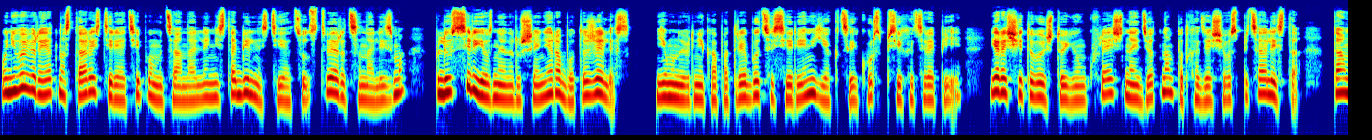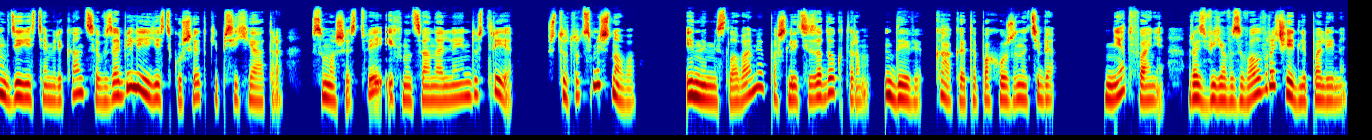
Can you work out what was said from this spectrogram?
У него, вероятно, старый стереотип эмоциональной нестабильности и отсутствие рационализма, плюс серьезное нарушение работы желез. Ему наверняка потребуется серия инъекций и курс психотерапии. Я рассчитываю, что Юнгфляш найдет нам подходящего специалиста. Там, где есть американцы, в изобилии есть кушетки психиатра. Сумасшествие — их национальная индустрия. Что тут смешного? Иными словами, пошлите за доктором. Дэви, как это похоже на тебя? Нет, Фаня, разве я вызывал врачей для Полины?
